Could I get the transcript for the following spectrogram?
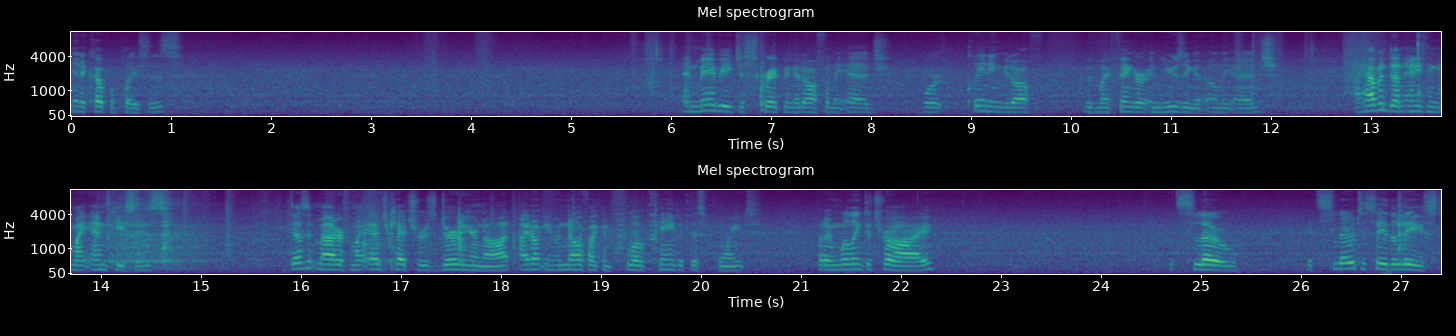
in a couple places. And maybe just scraping it off on the edge or cleaning it off with my finger and using it on the edge. I haven't done anything to my end pieces doesn't matter if my edge catcher is dirty or not. I don't even know if I can flow paint at this point, but I'm willing to try. It's slow. It's slow to say the least.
